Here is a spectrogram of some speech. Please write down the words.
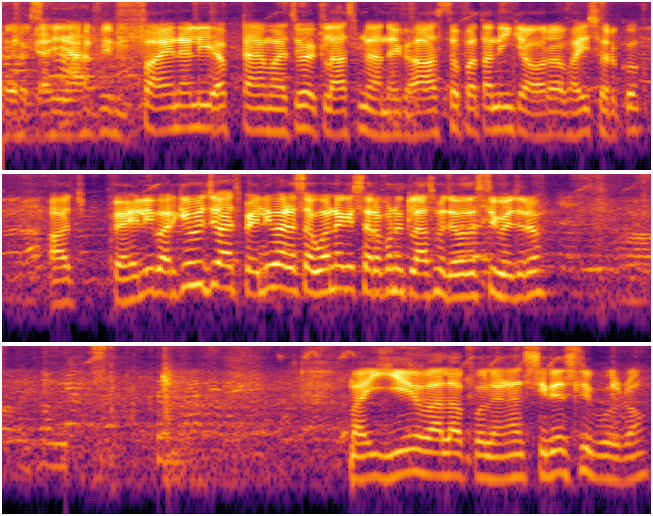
फाइनली अब टाइम आ चुका है क्लास में आने का। आज तो पता नहीं क्या हो रहा है भाई सर को। आज पहली बार क्यों आज पहली बार ऐसा हुआ ना कि सर अपने क्लास में ज़बरदस्ती भेज रहे हो? भाई ये वाला पुल है ना सीरियसली बोल रहा हूँ।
